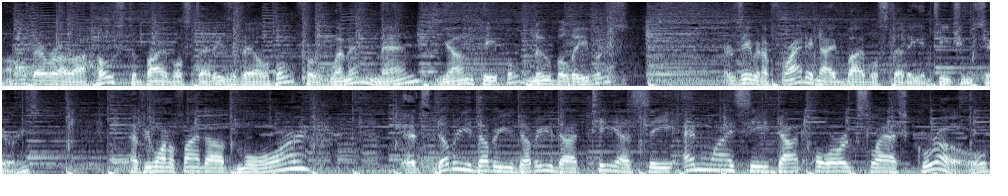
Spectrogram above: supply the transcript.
Well, there are a host of Bible studies available for women, men, young people, new believers. There's even a Friday night Bible study and teaching series. If you want to find out more, it's www.tscnyc.org slash grow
